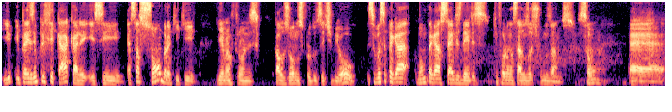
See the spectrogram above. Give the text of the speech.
E, e para exemplificar, cara, esse, essa sombra aqui que Game of Thrones causou nos produtos HBO, se você pegar, vamos pegar as séries deles que foram lançadas nos últimos anos. São é,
